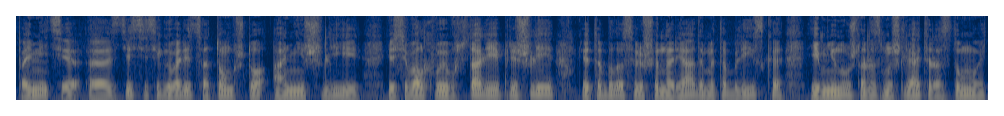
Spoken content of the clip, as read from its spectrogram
Поймите, э, здесь если говорится о том, что они шли, если волхвы устали и пришли, это было совершенно рядом, это близко, им не нужно размышлять, раздумывать,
